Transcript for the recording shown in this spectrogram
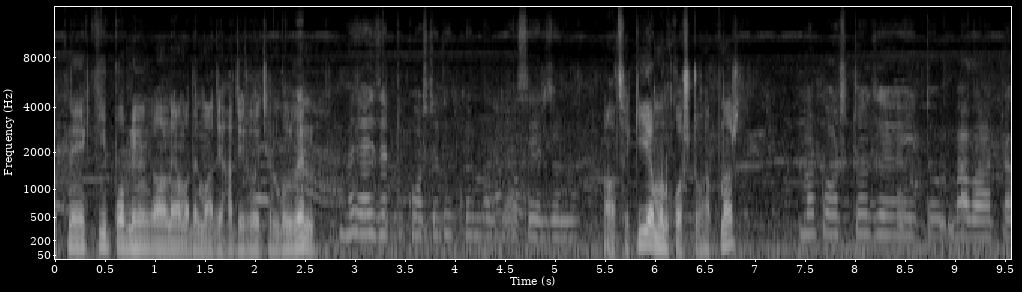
আপনি কি প্রবলেমের কারণে আমাদের মাঝে হাজির হয়েছেন বলবেন? ভাই এই যে একটু কষ্ট দুঃখের মধ্যে আছে এর জন্য। আচ্ছা কি এমন কষ্ট আপনার? আমার কষ্ট যে এই তো বাবাটা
